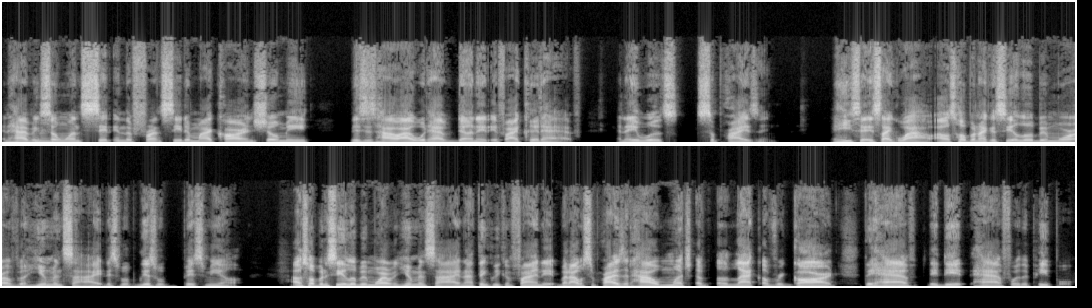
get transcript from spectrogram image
and having Mhm. someone sit in the front seat of my car and show me this is how i would have done it if i could have and it was surprising and he said, "It's like wow. I was hoping I could see a little bit more of a human side. This would this would piss me off. I was hoping to see a little bit more of a human side, and I think we can find it. But I was surprised at how much of a lack of regard they have. They did have for the people.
